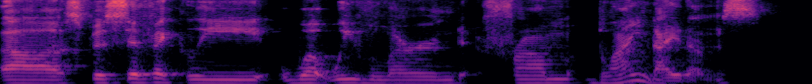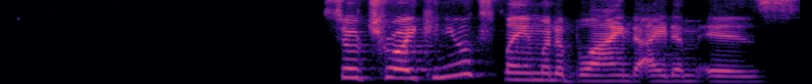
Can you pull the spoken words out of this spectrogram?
uh, specifically what we've learned from blind items. So, Troy, can you explain what a blind item is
